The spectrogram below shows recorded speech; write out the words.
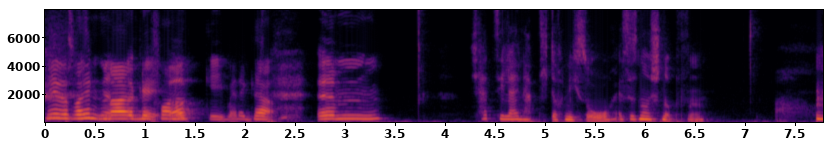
nee, das war hinten ja, mal, okay, vorne. Okay, weiter geht's. Ja. Ähm, Schatzilein, hab dich doch nicht so. Es ist nur Schnupfen.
